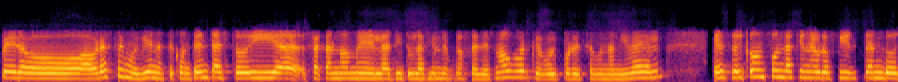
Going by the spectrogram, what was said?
pero ahora estoy muy bien, estoy contenta. Estoy eh, sacándome la titulación de profe de snowboard, que voy por el segundo nivel. Estoy con Fundación Eurofit dando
